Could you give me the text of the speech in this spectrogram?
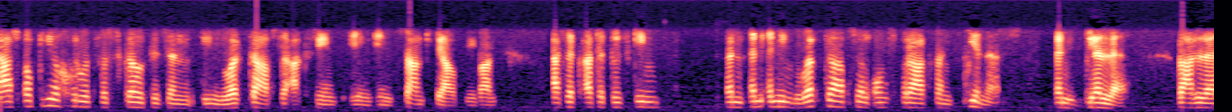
daar's ook 'n groot verskil tussen die Noord-Kaapse aksent en en Sandveld nie, want as ek as ek miskien in in in die Noord-Kaap sal ons praat van kennis in julle waar hulle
